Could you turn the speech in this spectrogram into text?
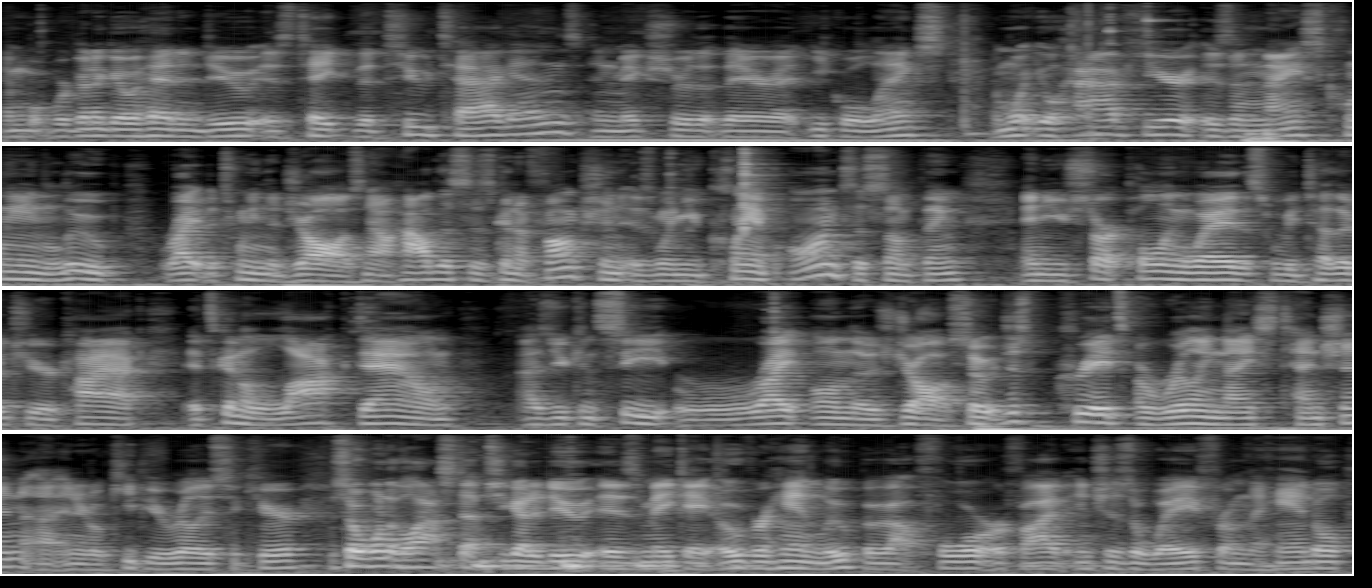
And what we're gonna go ahead and do is take the two tag ends and make sure that they're at equal lengths. And what you'll have here is a nice clean loop right between the jaws. Now how this is gonna function is when you clamp onto something and you start pulling away, this will be tethered to your kayak, it's gonna lock down as you can see, right on those jaws. So it just creates a really nice tension uh, and it'll keep you really secure. So one of the last steps you gotta do is make a overhand loop about four or five inches away from the handle.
